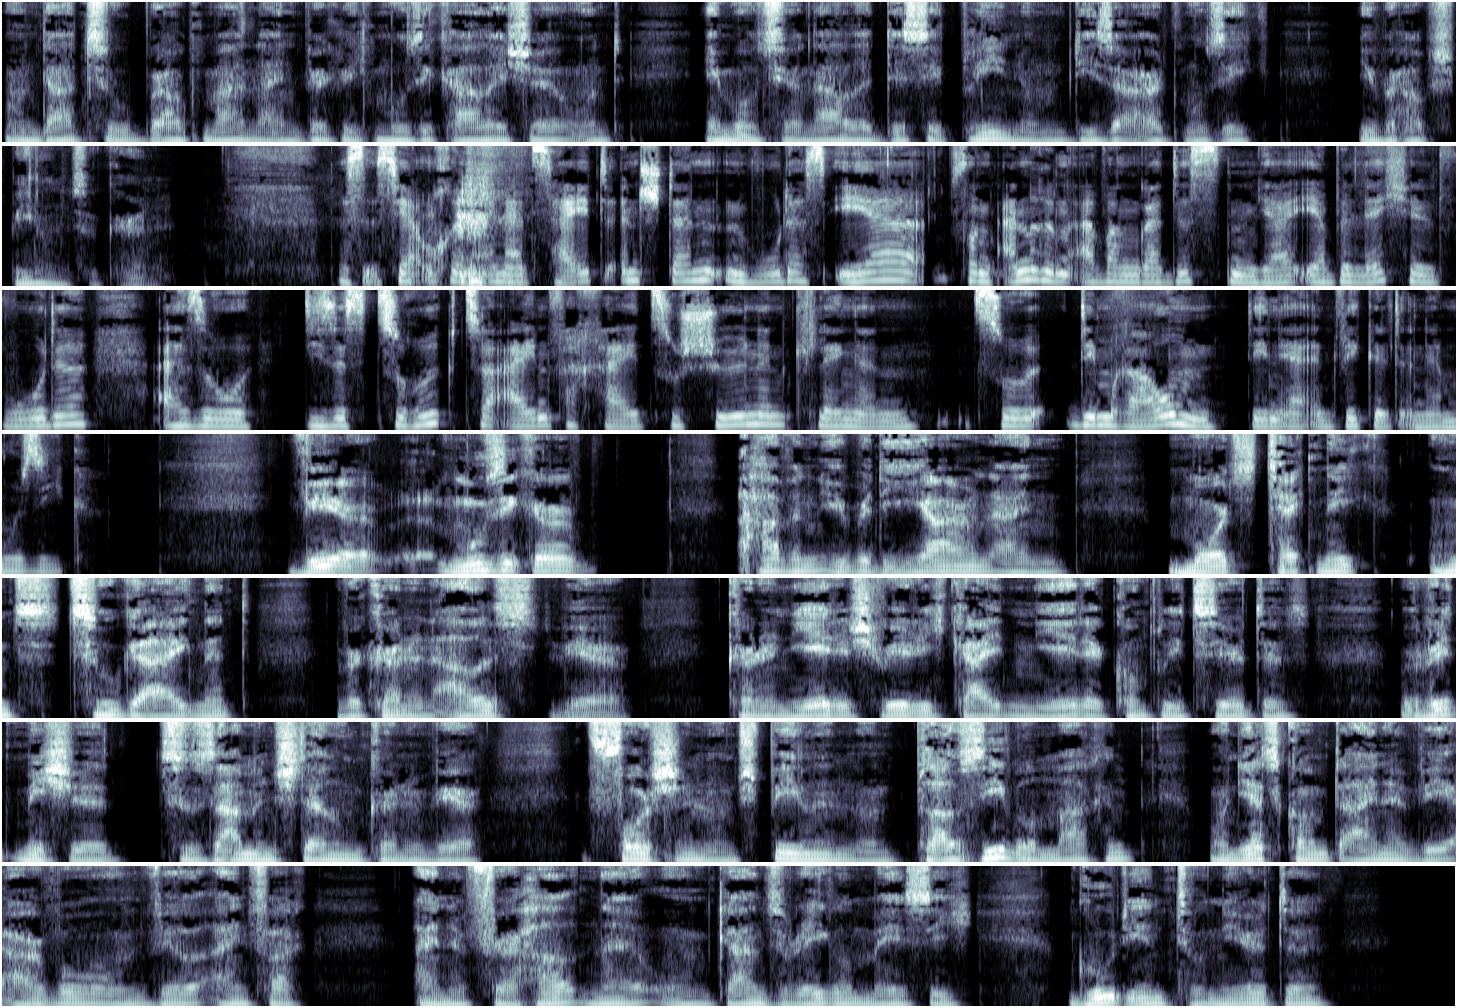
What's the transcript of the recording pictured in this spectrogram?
Und dazu braucht man eine wirklich musikalische und emotionale Disziplin, um diese Art Musik überhaupt spielen zu können. Das ist ja auch in einer Zeit entstanden, wo das eher von anderen Avantgardisten ja eher belächelt wurde. Also dieses Zurück zur Einfachheit, zu schönen Klängen, zu dem Raum, den er entwickelt in der Musik. Wir Musiker haben über die Jahre eine Mordstechnik uns zugeeignet. Wir können alles. Wir können jede Schwierigkeiten, jede komplizierte rhythmische Zusammenstellung können wir forschen und spielen und plausibel machen. Und jetzt kommt einer wie Arvo und will einfach eine verhaltene und ganz regelmäßig gut intonierte,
